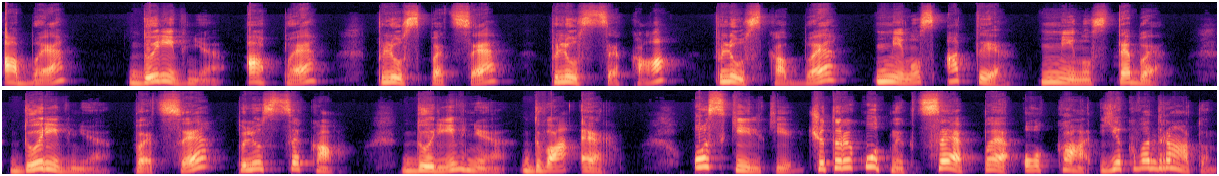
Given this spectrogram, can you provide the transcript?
АБ дорівнює АП плюс ПЦ плюс ЦК плюс КБ мінус АТ мінус ТБ дорівнює ПЦ плюс ЦК дорівнює 2R. Оскільки чотирикутник ЦПОК є квадратом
